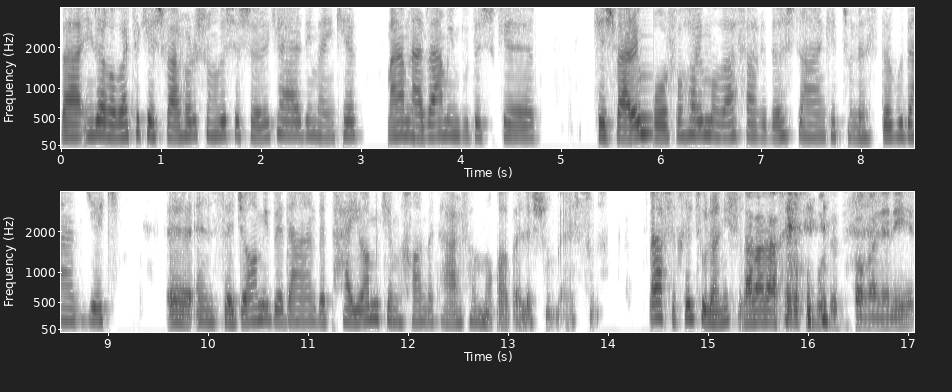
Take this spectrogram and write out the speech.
و این رقابت کشورها رو شما بهش اشاره کردیم و اینکه منم نظرم این بودش که کشورهای قرفه های موفقی داشتن که تونسته بودند یک انسجامی بدن به پیامی که می‌خوان به طرف مقابلشون برسونن. بخشید خیلی طولانی شد. نه نه نه خیلی خوب بود اتفاقا. یعنی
